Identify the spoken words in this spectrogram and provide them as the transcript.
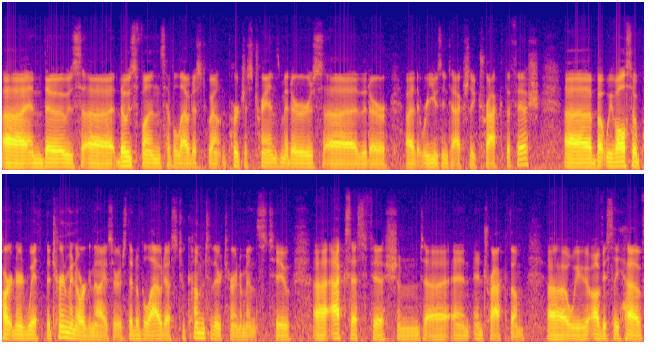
uh, and those uh, those funds have allowed us to go out and purchase transmitters that are that we're using to actually track the fish. But we've also partnered with the tournament organizers that have allowed us to come to their tournaments to access fish and and and track them. we obviously have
